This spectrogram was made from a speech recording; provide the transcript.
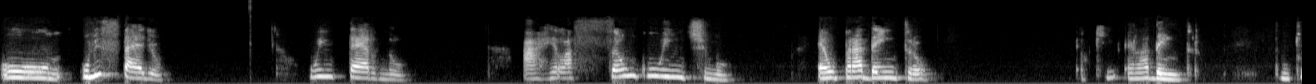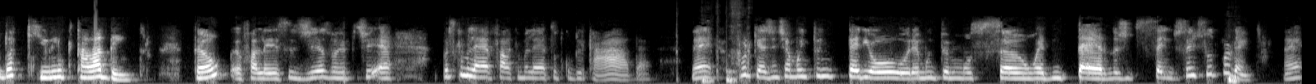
o, o mistério, o interno, a relação com o íntimo, é o para dentro, é o que é lá dentro. Então, tudo aquilo que está lá dentro. Então, eu falei esses dias, vou repetir, é por isso que mulher fala que mulher é tudo complicada, né? Porque a gente é muito interior, é muito emoção, é interno, a gente sente, sente tudo por dentro, né?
